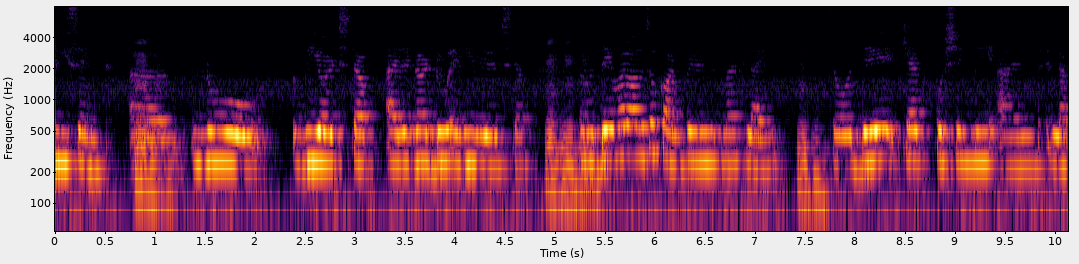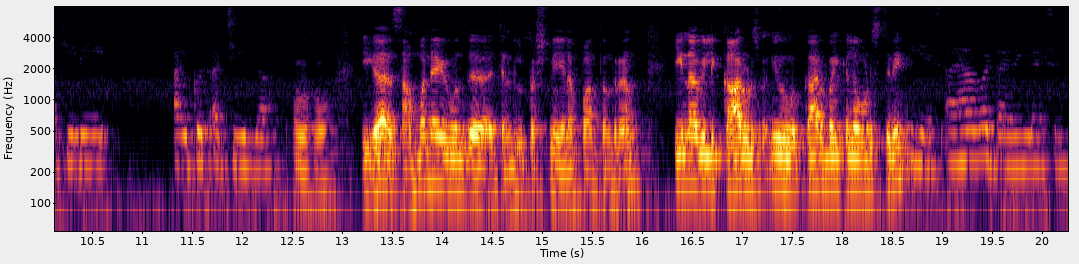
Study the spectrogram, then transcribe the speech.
decent. No weird stuff I did not do any weird stuff so they So also confident with my with my they kept pushing me they luckily pushing me, and luckily, I could achieve that ಓಹೋ. ಈಗ ಸಾಮಾನ್ಯವಾಗಿ ಒಂದು ಜನರಲ್ ಪ್ರಶ್ನೆ ಏನಪ್ಪ ಅಂತಂದ್ರೆ ಈಗ ನಾವಿಲ್ಲಿ ಕಾರ್ ಓಡಿಸ್ ನೀವು ಕಾರ್ ಬೈಕ್ ಎಲ್ಲ ಓಡಿಸ್ತೀರಿ? Yes I have a driving licence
